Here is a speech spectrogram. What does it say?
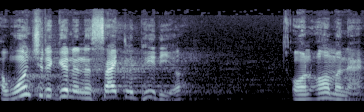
I want you to get an encyclopedia or an almanac,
